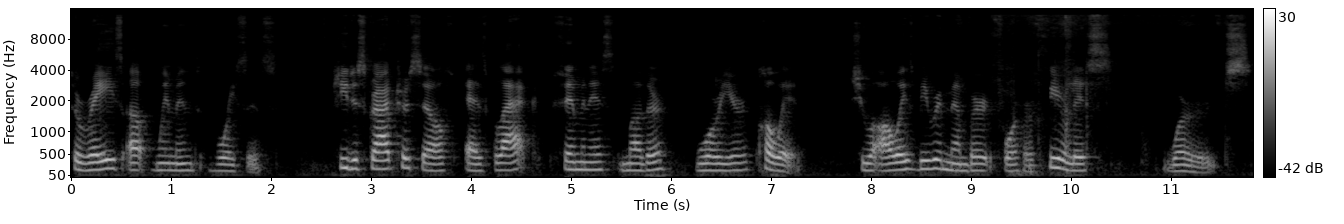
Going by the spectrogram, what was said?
to raise up women's voices. She described herself as black, feminist, mother, warrior, poet. She will always be remembered for her fearless words.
